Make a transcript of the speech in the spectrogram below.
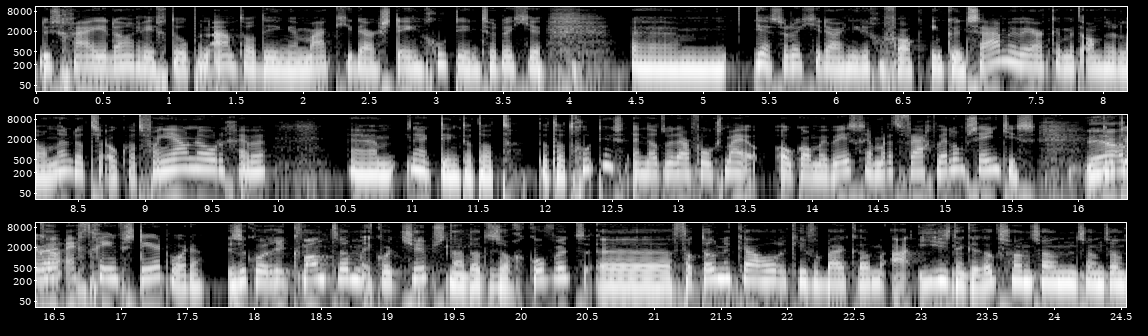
Dus ga je dan richten op een aantal dingen. Maak je daar steen goed in, zodat je Um, ja, zodat je daar in ieder geval in kunt samenwerken met andere landen. Dat ze ook wat van jou nodig hebben. Um, ja, ik denk dat dat, dat dat goed is. En dat we daar volgens mij ook al mee bezig zijn. Maar dat vraagt wel om centjes. Ja, Moet er wel echt geïnvesteerd worden. Dus ik hoor Quantum, ik hoor chips. Nou, dat is al gecoverd. Uh, Photonica hoor ik hier voorbij komen. AI is denk ik ook zo'n zo'n zo'n zo'n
